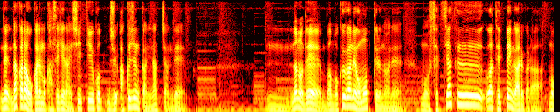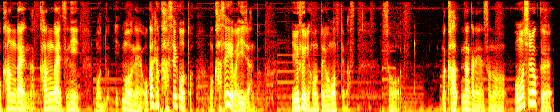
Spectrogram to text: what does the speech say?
でだからお金も稼げないしっていうこ悪循環になっちゃうんでうんなので、まあ、僕がね思ってるのはねもう節約はてっぺんがあるからもう考えな考えずにもうもうねお金を稼ごうともう稼げばいいじゃんというふうに本当に思ってます。そう。まあかなんかねその面白く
